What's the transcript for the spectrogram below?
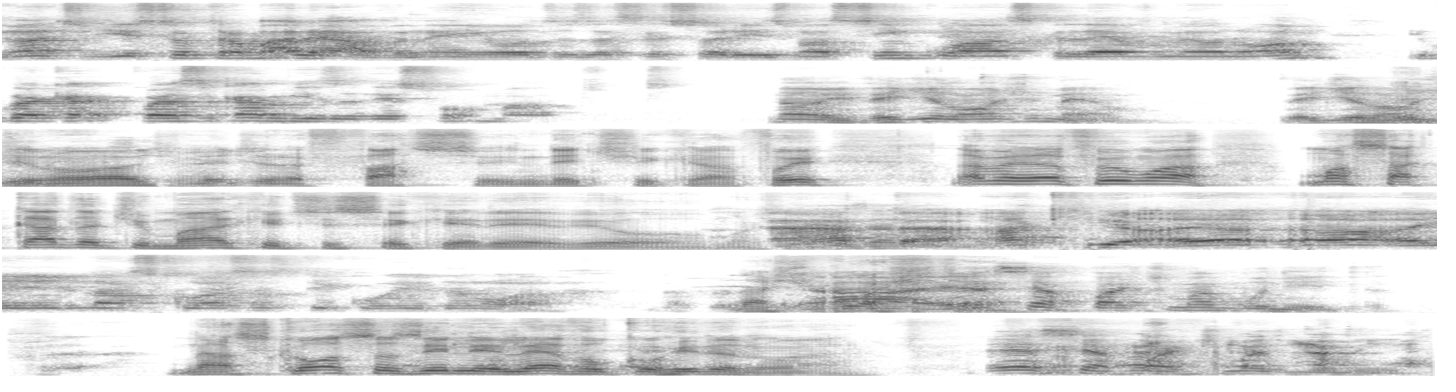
Antes disso eu trabalhava né, em outras assessorias, mas cinco anos que levam o meu nome e com, a, com essa camisa nesse formato. Não, e vem de longe mesmo. Vem de longe. Vem de longe, vem de longe. É fácil identificar. Foi, na verdade, foi uma, uma sacada de marketing sem querer, viu, Marcelo? Ah, tá. Aqui, ó, é, aí nas costas tem corrida no ar. Nas ah, costas. essa é a parte mais bonita. Nas costas ele leva o corrida no ar. Essa é a parte mais bonita.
